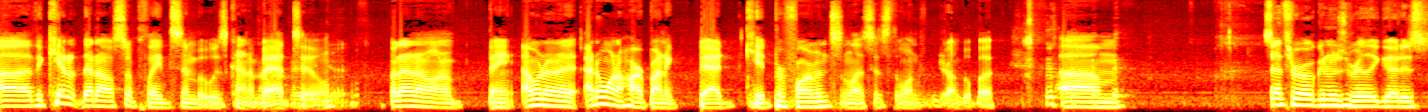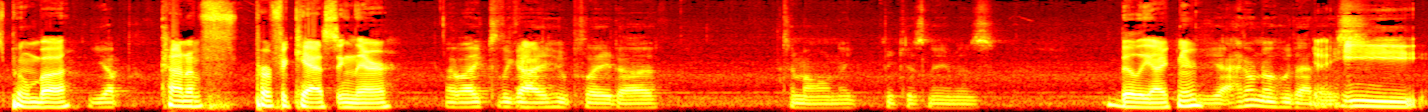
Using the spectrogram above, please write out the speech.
Uh, the kid that also played Simba was kind of bad too. good. But I don't want to bang. I want to. I don't want to harp on a bad kid performance unless it's the one from Jungle Book. Um, Seth Rogen was really good as Pumbaa. Yep. Kind of perfect casting there. I liked the guy who played uh, Timon. I think his name is. Billy Eichner. Yeah, I don't know who that Yeah, is. he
